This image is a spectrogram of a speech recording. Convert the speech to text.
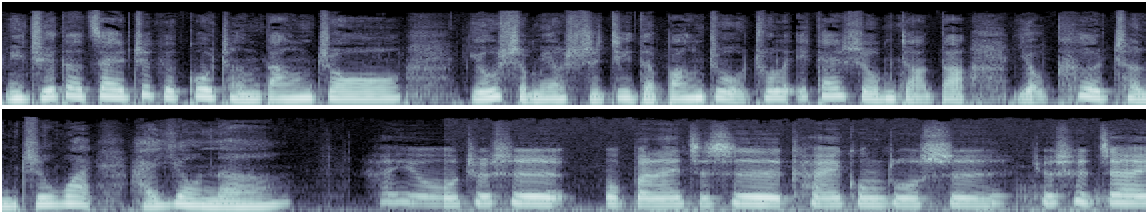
你觉得在这个过程当中有什么样实际的帮助？除了一开始我们讲到有课程之外，还有呢？还有就是我本来只是开工作室，就是在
